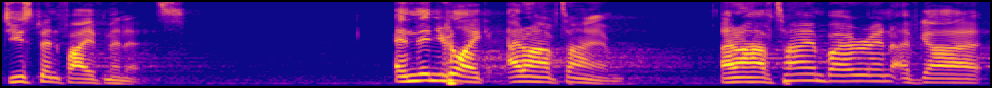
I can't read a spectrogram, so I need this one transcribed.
Do you spend five minutes? And then you're like, I don't have time. I don't have time, Byron. I've got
